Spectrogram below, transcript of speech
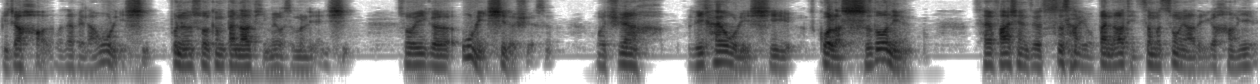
比较好的。我在北大物理系，不能说跟半导体没有什么联系。作为一个物理系的学生。我居然离开物理系，过了十多年，才发现这个世上有半导体这么重要的一个行业，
